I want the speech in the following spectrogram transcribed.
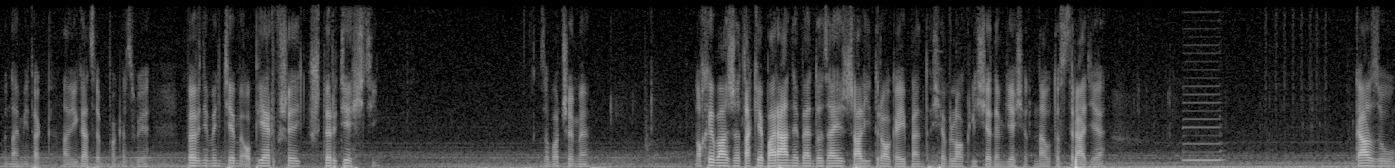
Przynajmniej tak nawigacja pokazuje. Pewnie będziemy o pierwszej 40. Zobaczymy. No chyba, że takie barany będą zajeżdżali drogę i będą się wlokli 70 na autostradzie. Gazu.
